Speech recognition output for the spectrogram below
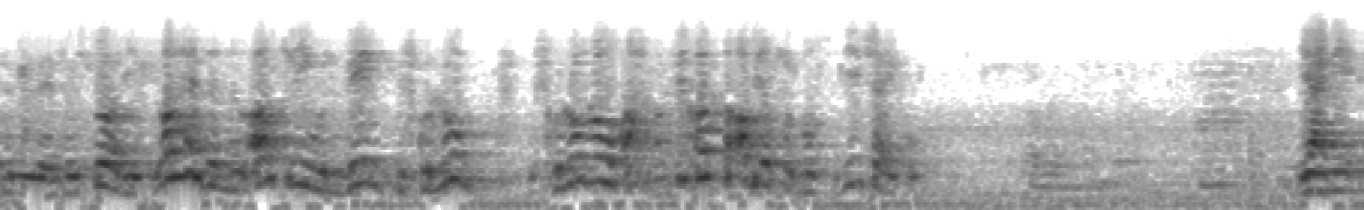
في في الصورة دي. لاحظ إن ال artery وال vein مش كلهم مش كلهم لونهم أحمر. في خط أبيض في النص دي شايفه. يعني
